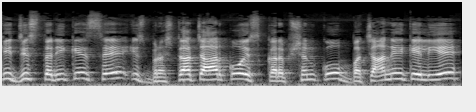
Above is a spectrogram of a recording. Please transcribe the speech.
कि जिस तरीके से इस भ्रष्टाचार को, इस करप्शन को बचाने के लिए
